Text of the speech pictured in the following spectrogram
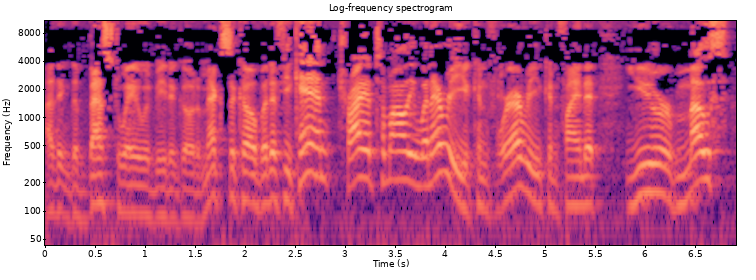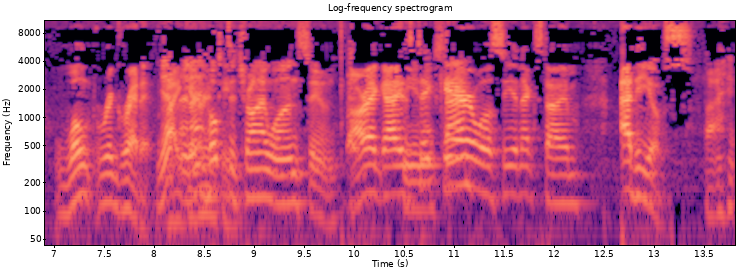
I think the best way would be to go to Mexico. But if you can, try a tamale whenever you can, wherever you can find it. Your mouth won't regret it. Yeah, I and I hope guarantee. to try one soon. All right, guys, See you take next care. time. We'll see you next time. Adios. Bye.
